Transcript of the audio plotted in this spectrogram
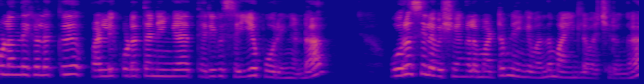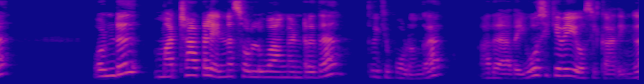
குழந்தைகளுக்கு பள்ளிக்கூடத்தை நீங்கள் தெரிவு செய்ய போறீங்கன்னா ஒரு சில விஷயங்களை மட்டும் நீங்கள் வந்து மைண்டில் வச்சுருங்க. ஒன்று மற்றாக்கள் என்ன சொல்லுவாங்கன்றத தூக்கி போடுங்க. அதை அதை யோசிக்கவே யோசிக்காதீங்க.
